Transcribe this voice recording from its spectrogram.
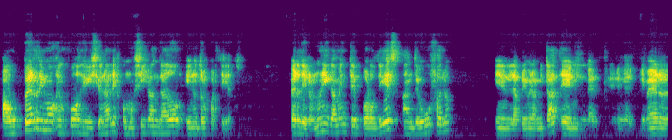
paupérrimo en juegos divisionales como sí lo han dado en otros partidos. Perdieron únicamente por 10 ante Buffalo en la primera mitad, en el, primer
